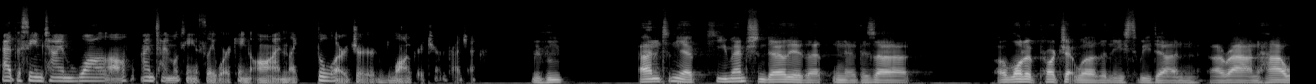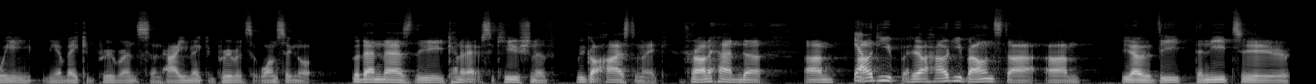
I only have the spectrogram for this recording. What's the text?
at the same time while I'm simultaneously working on like the larger, longer term projects. Mm-hmm. And know, you mentioned earlier that you know there's a a lot of project work that needs to be done around how we you know, make improvements and how you make improvements at OneSignal. But then there's the kind of execution of we've got hires to make, right? And uh, um, yep. how do you how do you balance that? Um, you know, the the need to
